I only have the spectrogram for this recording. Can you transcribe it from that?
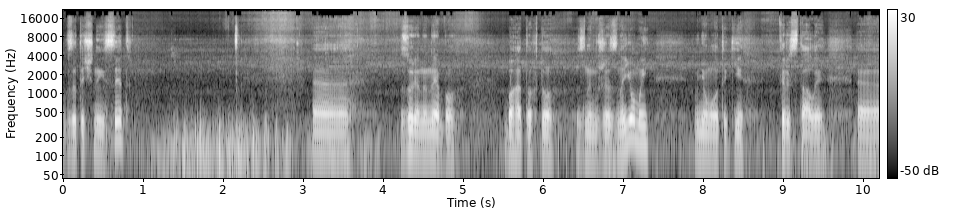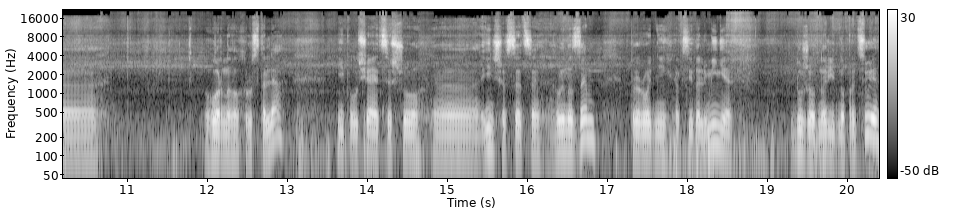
в заточний сет. Е, зоряне небо. Багато хто з ним вже знайомий. В ньому такі кристали горного хрусталя. І виходить, що е, інше все це глинозем, природній оксид алюмінія. Дуже однорідно працює.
